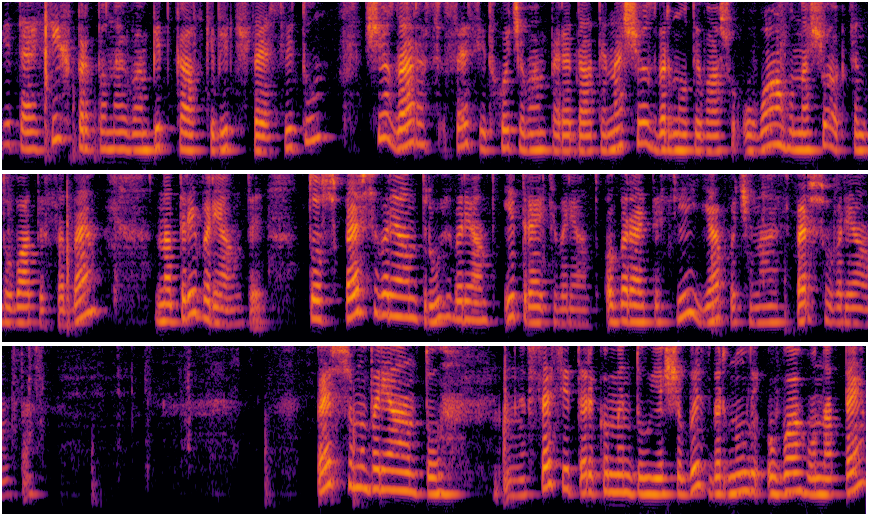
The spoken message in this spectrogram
Вітаю всіх! Пропоную вам підказки від Всесвіту, що зараз Всесвіт хоче вам передати, на що звернути вашу увагу, на що акцентувати себе на три варіанти. Тож, перший варіант, другий варіант і третій варіант. Обирайте свій, я починаю з першого варіанта. Першому варіанту Всесвіт рекомендує, щоб ви звернули увагу на те,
